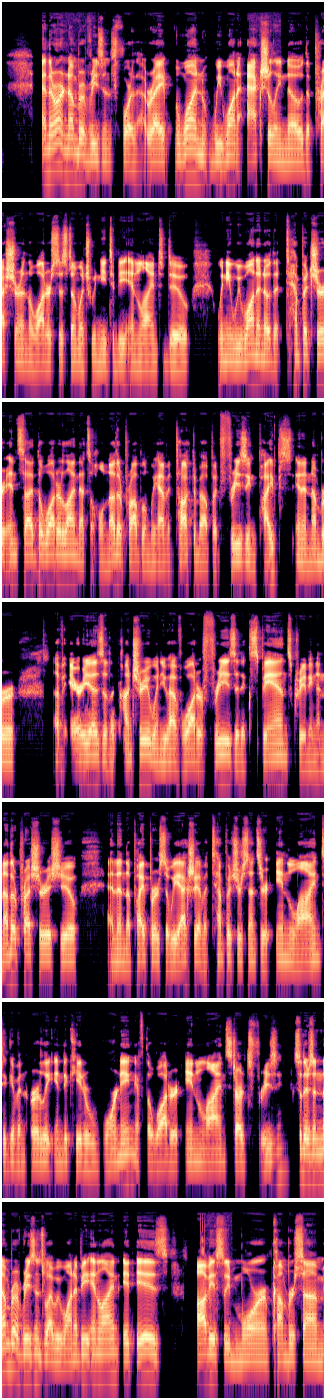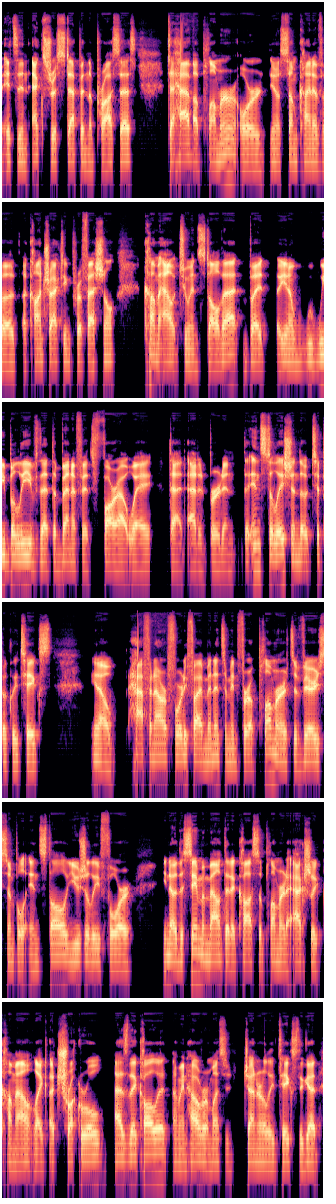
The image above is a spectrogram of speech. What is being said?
And there are a number of reasons for that, right? One, we want to actually know the pressure in the water system, which we need to be in line to do. We need we want to know the temperature inside the water line. That's a whole nother problem we haven't talked about, but freezing pipes in a number of areas of the country when you have water freeze it expands creating another pressure issue and then the piper so we actually have a temperature sensor in line to give an early indicator warning if the water in line starts freezing. So there's a number of reasons why we want to be in line. It is obviously more cumbersome. It's an extra step in the process to have a plumber or you know some kind of a, a contracting professional come out to install that but uh, you know we believe that the benefits far outweigh that added burden. The installation though typically takes you know half an hour 45 minutes. I mean for a plumber it's a very simple install usually for you know the same amount that it costs a plumber to actually come out like a truck roll as they call it. I mean however much it generally takes to get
